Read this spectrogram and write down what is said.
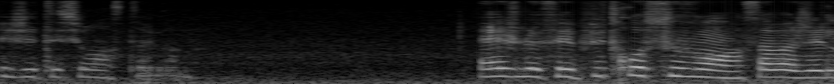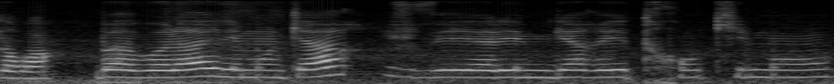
et j'étais sur Instagram. Eh, je le fais plus trop souvent, hein, ça va, j'ai le droit. Bah voilà, il est moins quart. Je vais aller me garer tranquillement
